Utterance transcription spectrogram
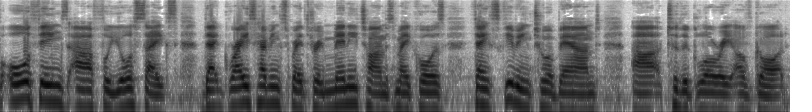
For all things are for your sakes, that grace having spread through many times may cause thanksgiving to abound uh, to the glory of God.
